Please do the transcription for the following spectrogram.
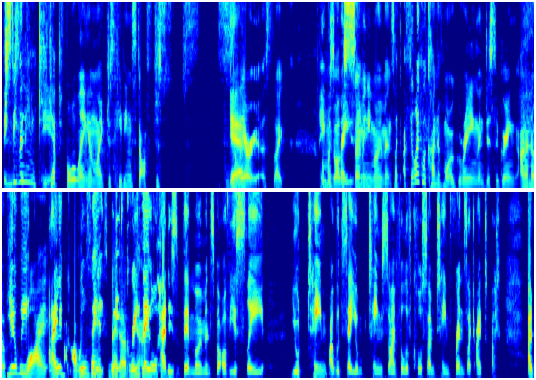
things. just even him, he, he kept falling and like just hitting stuff. Just, just Yeah. hilarious. Like He oh my was god, there's so many moments. Like I feel like we're kind of more agreeing than disagreeing. I don't know Yeah, we. why. I ag- I would well, say we, it's better- We agree yeah. they all had his their moments, but obviously your team. I would say your team Seinfeld. Of course, I'm team Friends. Like I, I, I,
